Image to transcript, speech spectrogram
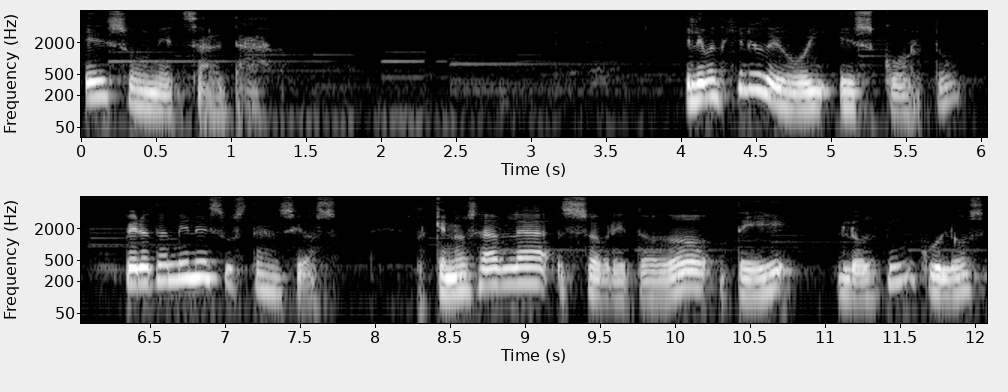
es un exaltado. El Evangelio de hoy es corto, pero también es sustancioso, porque nos habla sobre todo de los vínculos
